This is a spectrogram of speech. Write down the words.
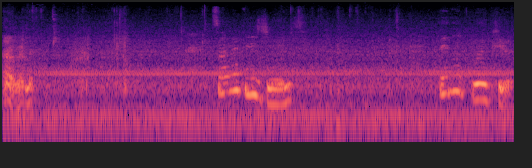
I remember. So I got these jeans. They look real cute.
